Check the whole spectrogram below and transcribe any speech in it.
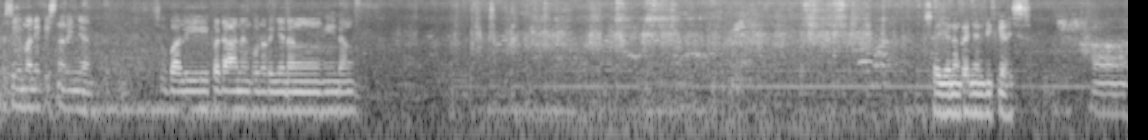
Kasi manipis na rin yan. So bali padaanan ko na rin yan ng hinang. So yan ang kanyang leak guys. Ah,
